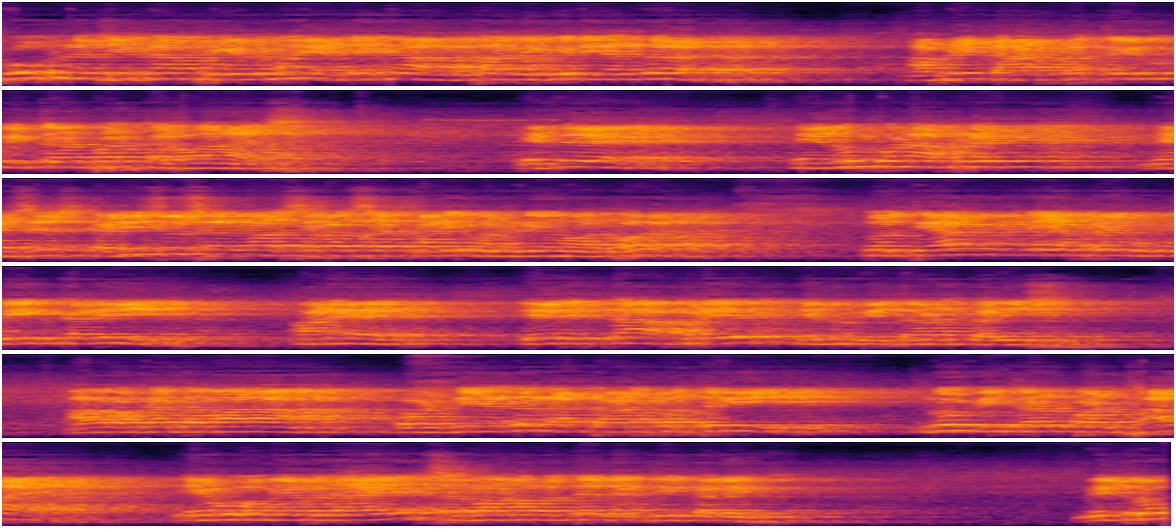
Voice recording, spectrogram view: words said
ખૂબ નજીકના પિરિયડમાં એટલે કે આવતા વીકની અંદર આપણે દાળપત્રીનું વિતરણ પણ કરવાના છે. એટલે એનું પણ આપણે મેસેજ કરીશું સેવા સેવા સરકારી મંડળી મારફત તો ત્યાં આગળ આપણે બુકિંગ કરી અને એ રીતના આપણે એનું વિતરણ કરીશું. આ વખત અમારા બોર્ડની અંદર આ તાડપત્રીનું વિતરણ પણ થાય એવું અમે બધાએ સર્વાનુમતે નક્કી કર્યું. મિત્રો,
